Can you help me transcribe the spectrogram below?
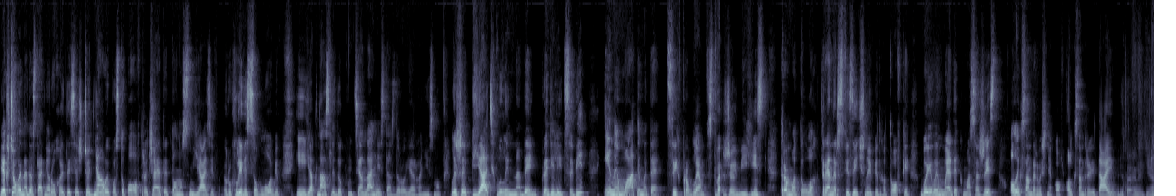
Якщо ви недостатньо рухаєтеся щодня, ви поступово втрачаєте тонус м'язів, рухливість суглобів і, як наслідок, функціональність та здоров'я організму. Лише 5 хвилин на день приділіть собі і не матимете цих проблем, стверджує мій гість, травматолог, тренер з фізичної підготовки, бойовий медик, масажист Олександр Вишняков. Олександр, вітаю! Вітаю, Надія.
